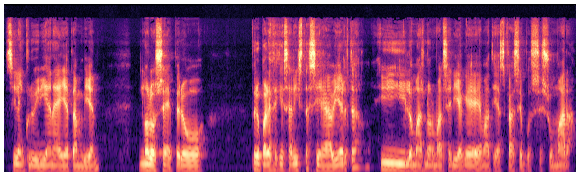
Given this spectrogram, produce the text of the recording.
si la incluirían a ella también. No lo sé, pero, pero parece que esa lista sea abierta y lo más normal sería que Matías Case pues, se sumara.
